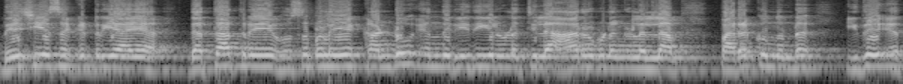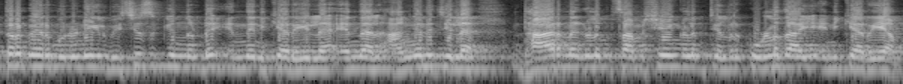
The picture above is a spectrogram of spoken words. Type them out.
ദേശീയ സെക്രട്ടറിയായ ദത്താത്രേയ ഹൊസബിളയെ കണ്ടു എന്ന രീതിയിലുള്ള ചില ആരോപണങ്ങളെല്ലാം പരക്കുന്നുണ്ട്. ഇത് എത്ര പേർ മുന്നണിയിൽ വിശ്വസിക്കുന്നുണ്ട് എന്ന് എനിക്കറിയില്ല എന്നാൽ അങ്ങനെ ചില ധാരണകളും സംശയങ്ങളും ചിലർക്കുള്ളതായി എനിക്കറിയാം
